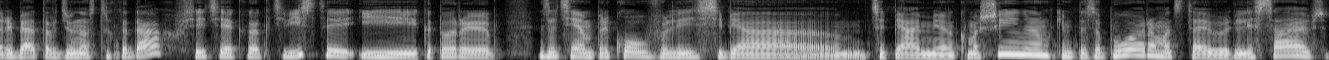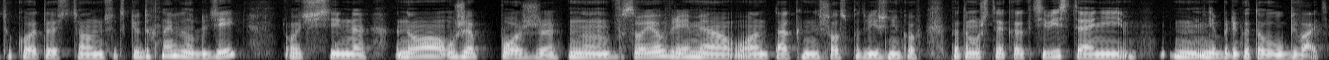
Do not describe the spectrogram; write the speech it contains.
ребята в 90-х годах, все те активисты, и которые затем приковывали себя цепями к машинам, каким-то заборам, отстаивали леса и все такое. То есть он все-таки вдохновил людей очень сильно, но уже позже. Ну, в свое время он так и нашел сподвижников, потому что как активисты они не были готовы убивать.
